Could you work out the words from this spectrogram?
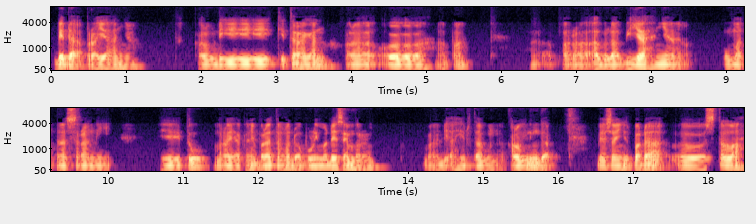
beda perayaannya. Kalau di kita kan para eh, apa para aglabiyahnya umat Nasrani yaitu merayakannya pada tanggal 25 Desember di akhir tahun. Kalau ini enggak. Biasanya pada uh, setelah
